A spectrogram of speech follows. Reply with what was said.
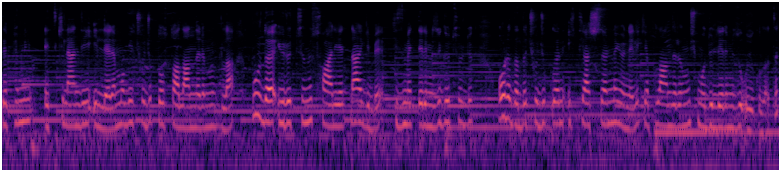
Depremin etkilendiği illere mobil çocuk dostu alanlarımızla burada yürüttüğümüz faaliyetler gibi hizmetlerimizi götürdük. Orada da çocukların ihtiyaçlarına yönelik yapılandırılmış modüllerimizi uyguladık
